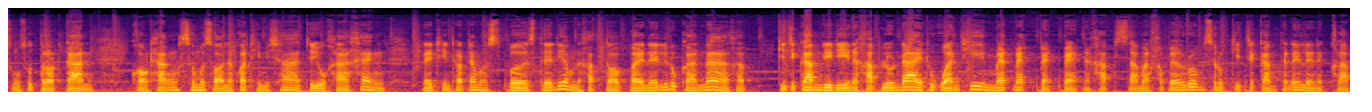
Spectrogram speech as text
สูงสุดตลอดการของทั้งสโมสรและก็ทีมชาติจะอยู่ค้าแข่งในทีมท็อตแนมฮอตสเปอร์สเตเดียมนะครับต่อไปในฤดูกาลหน้าครับ กิจกรรมดีๆนะครับลุ้นได้ทุกวันที่ m a d m a c 88 นะครับ สามารถเข้าไปร่วมสนุกกิจกรรมกันได้เลยนะครับ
